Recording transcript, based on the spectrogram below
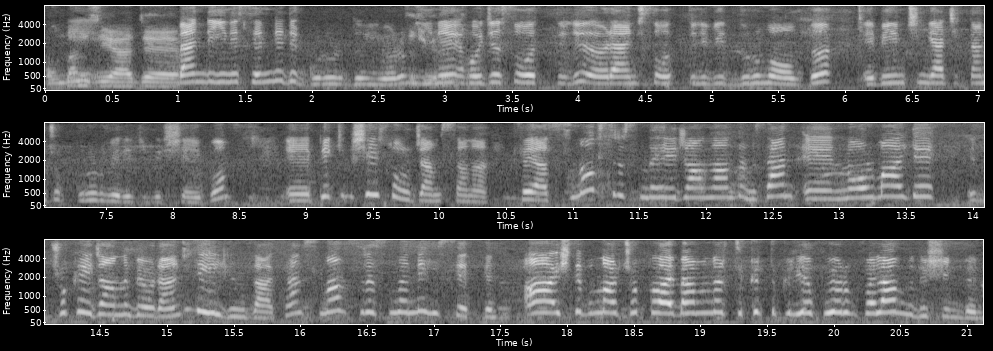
Ondan Ee, ziyade Ben de yine seninle de gurur duyuyorum. Teşekkür Yine ederim. hocası ODTÜ'lü, öğrencisi ODTÜ'lü bir durum oldu. E, benim için gerçekten çok gurur verici bir şey bu. E, peki bir şey soracağım sana. Feyyaz sınav sırasında heyecanlandın mı? Sen e, normalde e, çok heyecanlı bir öğrenci değildin zaten. Sınav sırasında ne hissettin? Aa işte bunlar çok kolay ben bunları tıkır tıkır yapıyorum falan mı düşündün?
